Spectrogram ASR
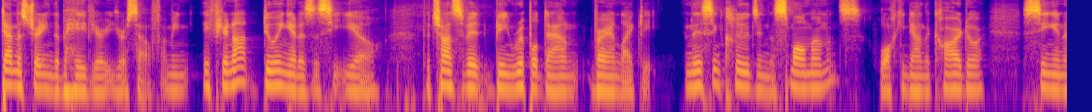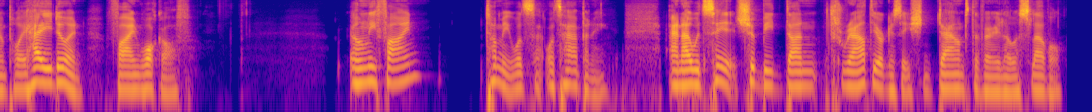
demonstrating the behavior yourself. I mean, if you're not doing it as a CEO, the chance of it being rippled down very unlikely. And this includes in the small moments, walking down the corridor, seeing an employee, "How are you doing?" "Fine." Walk off. Only fine? Tell me what's what's happening. And I would say it should be done throughout the organization down to the very lowest level.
